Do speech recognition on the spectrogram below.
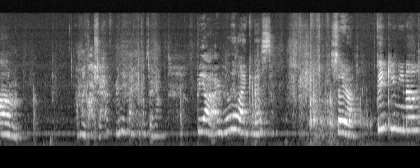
Um, oh my gosh, I have really bad hiccups right now. But yeah, I really like this. So yeah, thank you, Nina.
